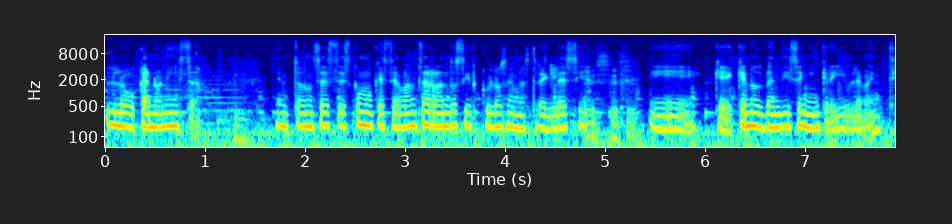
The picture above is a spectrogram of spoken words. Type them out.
lo canoniza. Entonces es como que se van cerrando círculos en nuestra iglesia y que, que nos bendicen increíblemente.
